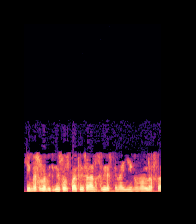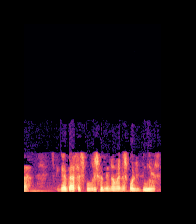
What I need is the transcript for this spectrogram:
και οι μεσολαβητικές προσπάθειες αν χρειαστεί να γίνουν όλα αυτά. Στην κατάσταση που βρίσκονται οι Ηνωμένες Πολιτείες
